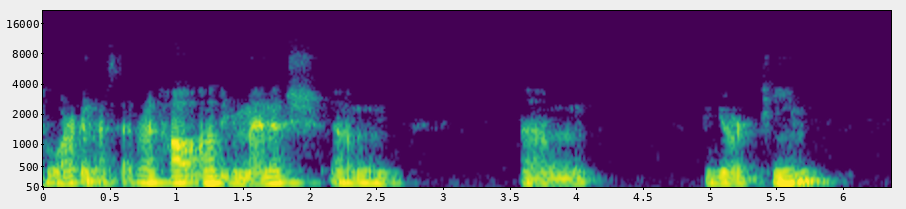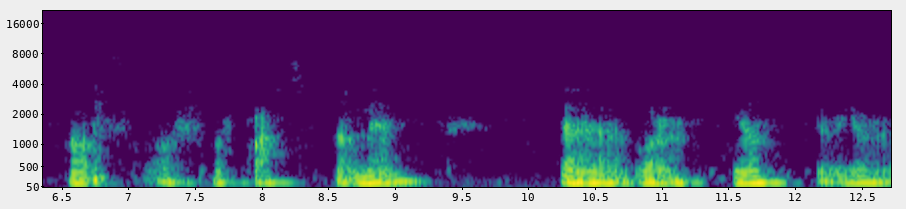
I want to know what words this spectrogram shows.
to organize that, right? How how do you manage um, um, your team of of, of craftsmen uh, or yeah your your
